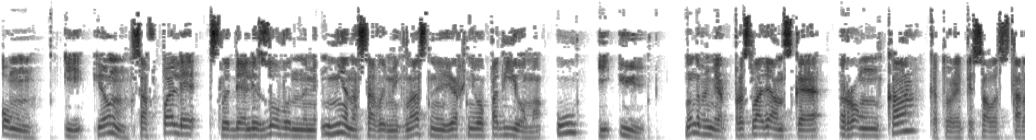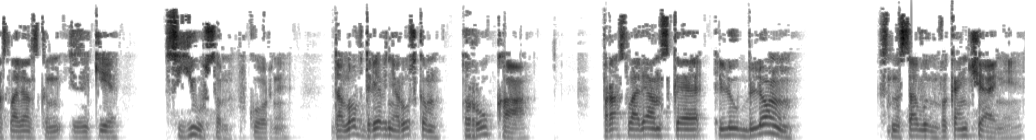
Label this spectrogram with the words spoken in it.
он и «н» совпали с лабиализованными неносовыми гласными верхнего подъема «у» и «ü». Ну, например, прославянское «ронка», которое писалось в старославянском языке с «юсом» в корне, дало в древнерусском «рука». Прославянское «люблен» с носовым в окончании.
